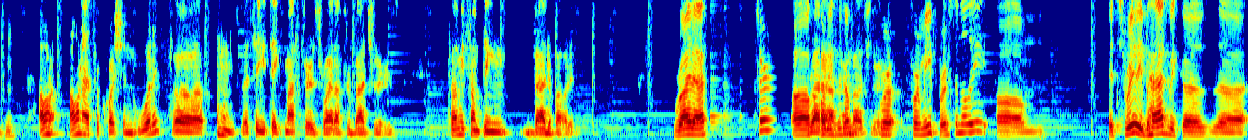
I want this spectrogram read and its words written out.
mhm. I want I want to ask a question. What if, uh, let's say, you take masters right after bachelor's? Tell me something bad about it. right after uh, Right for after example bachelor's. for, for me personally um, it's really bad because uh,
